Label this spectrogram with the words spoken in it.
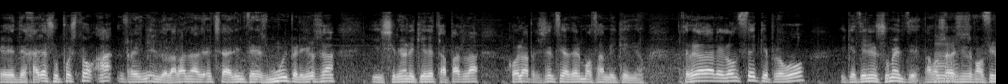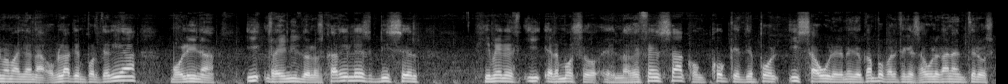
eh, dejaría su puesto a Reinildo. La banda derecha del Inter es muy peligrosa y Simeone quiere taparla con la presencia del mozambiqueño. Te voy a dar el 11 que probó y que tiene en su mente. Vamos a ver si se confirma mañana. Oblak en portería, Molina y Reinildo en los carriles, Bissell Jiménez y Hermoso en la defensa, con Coque, De Paul y Saúl en el medio campo. Parece que Saúl gana enteros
